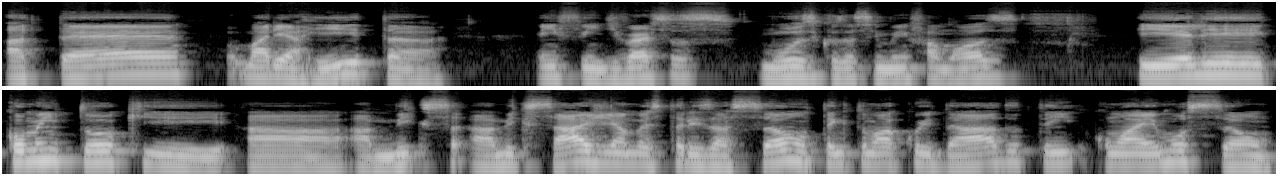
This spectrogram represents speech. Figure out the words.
até Maria Rita, enfim, diversos músicos assim bem famosos. E ele comentou que a, a, mix, a mixagem a masterização tem que tomar cuidado tem, com a emoção.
